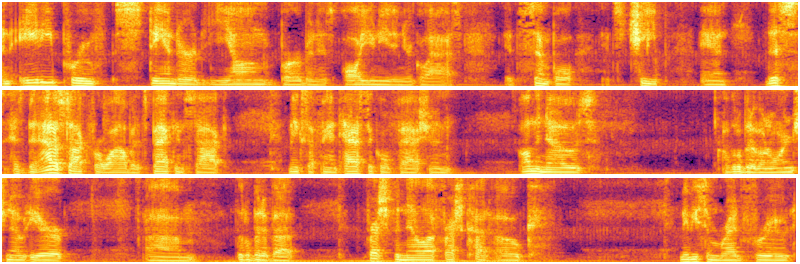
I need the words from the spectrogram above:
an 80 proof standard young bourbon is all you need in your glass. It's simple, it's cheap, and this has been out of stock for a while, but it's back in stock. Makes a fantastic old fashioned on the nose, a little bit of an orange note here, um, a little bit of a fresh vanilla, fresh cut oak, maybe some red fruit,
